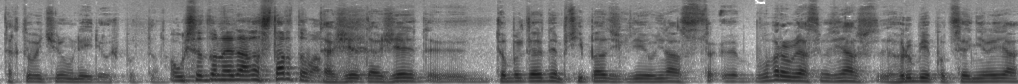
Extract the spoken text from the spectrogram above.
tak to většinou nejde už potom. A už se to nedá nastartovat. Takže, takže to byl ten případ, kdy oni nás, opravdu já si myslím, nás hrubě podcenili a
